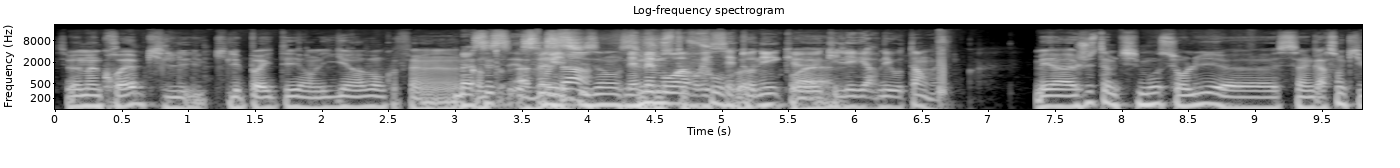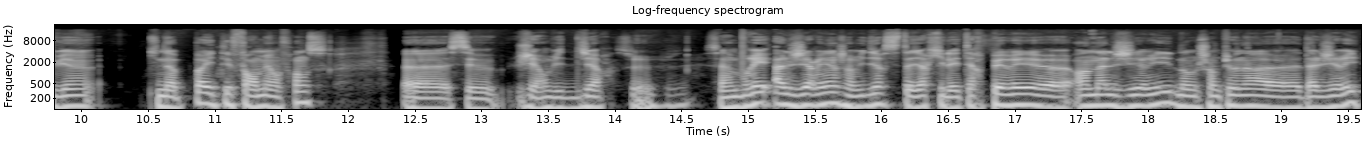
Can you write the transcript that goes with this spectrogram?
C'est même incroyable qu'il ait- qu'il ait pas été en Ligue 1 avant. Quoi. Enfin, Bah, c'est- à c'est 26 ça. ans, Mais même au Havre, il s'étonnait qu'il l'ait gardé autant. ouais. Mais euh, juste un petit mot sur lui, euh, c'est un garçon qui vient, qui n'a pas été formé en France. Euh, j'ai envie de dire, c'est, un vrai Algérien, j'ai envie de dire, c'est-à-dire qu'il a été repéré en Algérie, dans le championnat d'Algérie,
